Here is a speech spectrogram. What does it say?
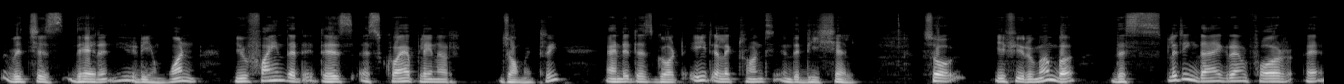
which is there in iridium 1, you find that it is a square planar geometry and it has got 8 electrons in the d shell. So, if you remember the splitting diagram for a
